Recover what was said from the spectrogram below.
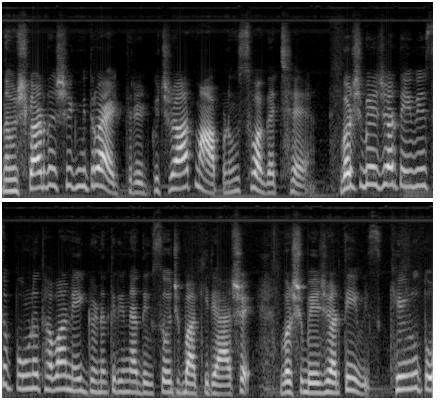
નમસ્કાર દર્શક મિત્રો એટ ધ રેટ ગુજરાતમાં આપનું સ્વાગત છે. વર્ષ બે હજાર ત્રેવીસ પૂર્ણ થવાને ગણતરીના દિવસો જ બાકી રહ્યા છે. વર્ષ બે હજાર ત્રેવીસ, ખેડૂતો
